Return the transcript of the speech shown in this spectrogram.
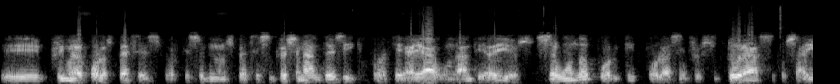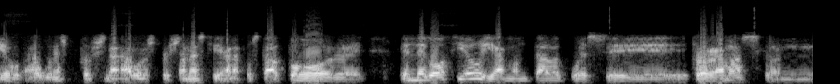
eh, primero por los peces, porque son unos peces impresionantes y porque hay abundancia de ellos. Segundo, porque por las infraestructuras, pues hay algunas, algunas personas que han apostado por eh, el negocio y han montado pues eh, programas con,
